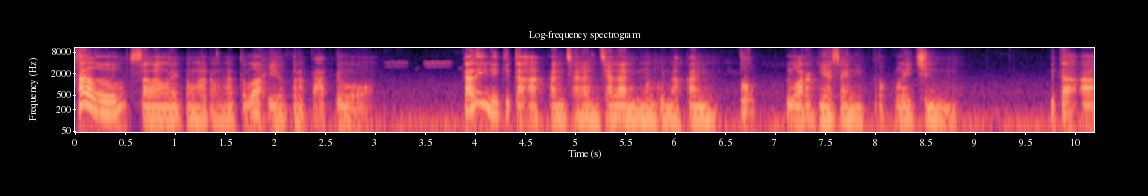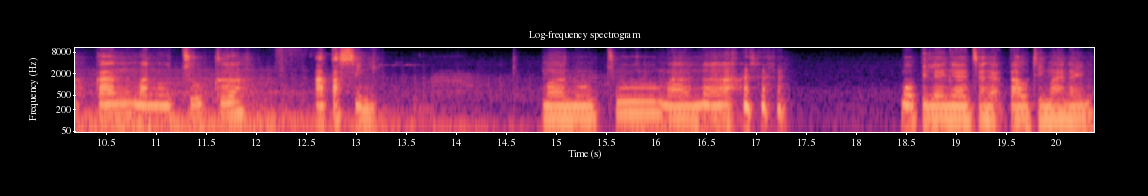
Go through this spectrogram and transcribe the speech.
Halo, Assalamualaikum warahmatullahi wabarakatuh. Kali ini kita akan jalan-jalan menggunakan truk luar biasa ini, truk legend. Kita akan menuju ke atas sini. Menuju mana? Mobilnya aja nggak tahu di mana ini.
